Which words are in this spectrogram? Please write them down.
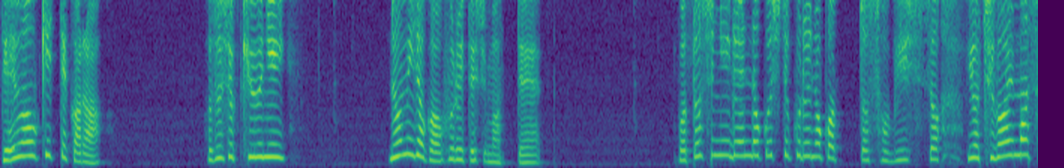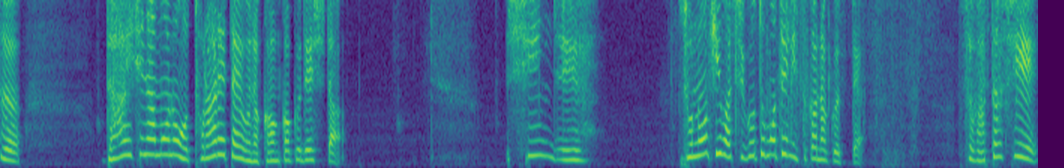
電話を切ってから、私は急に涙が溢れてしまって、私に連絡してくれなかった寂しさ、いや違います。大事なものを取られたような感覚でした。シンジ、その日は仕事も手につかなくって。そう、私、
